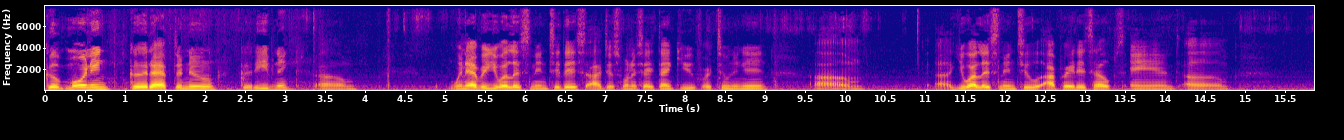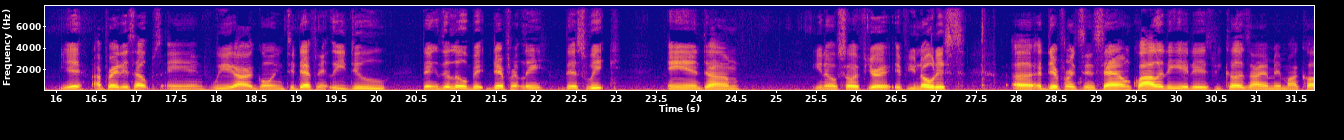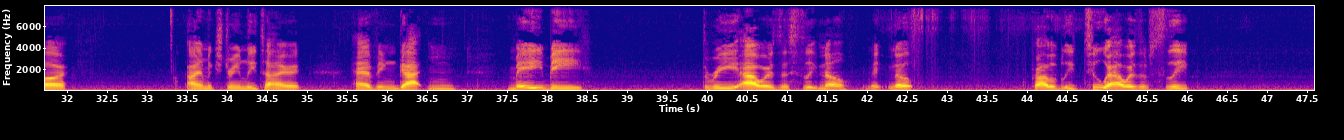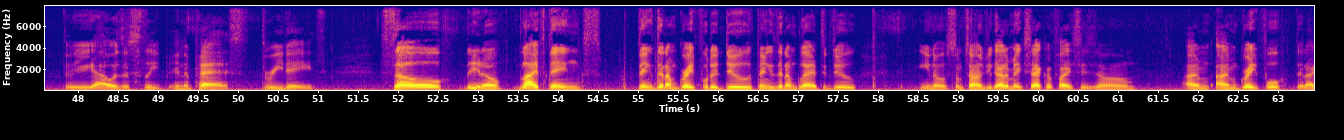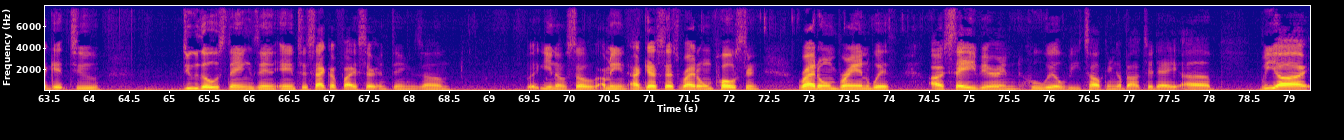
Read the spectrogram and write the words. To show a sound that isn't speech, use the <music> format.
Good morning, good afternoon, good evening. Um, whenever you are listening to this, I just want to say thank you for tuning in. Um, uh, you are listening to I Pray This Helps, and um, yeah, I pray this helps. And we are going to definitely do things a little bit differently this week. And, um, you know, so if you're, if you notice, uh, a difference in sound quality. It is because I am in my car. I am extremely tired, having gotten maybe three hours of sleep. No, no, probably two hours of sleep, three hours of sleep in the past three days. So, you know, life things, things that I'm grateful to do, things that I'm glad to do you know, sometimes you got to make sacrifices. Um, I'm I'm grateful that I get to do those things and, and to sacrifice certain things. Um, but you know, so I mean, I guess that's right on post and right on brand with our Savior and who we'll be talking about today. Uh, we are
